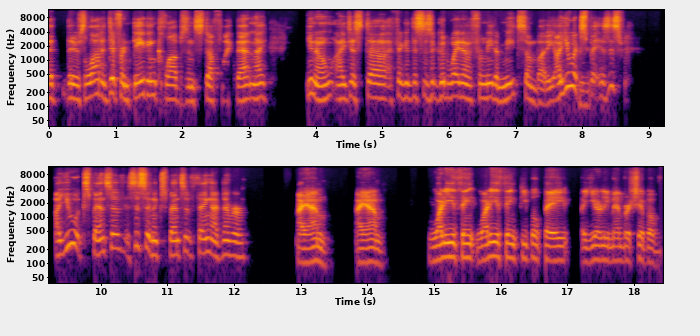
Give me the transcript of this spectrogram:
that there's a lot of different dating clubs and stuff like that. And I, you know, I just, uh, I figured this is a good way to, for me to meet somebody. Are you, exp is this, are you expensive? Is this an expensive thing? I've never, I am, I am. What do you think, what do you think people pay a yearly membership of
